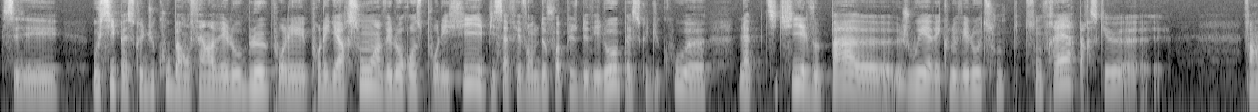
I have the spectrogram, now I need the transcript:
C'est aussi parce que du coup bah, on fait un vélo bleu pour les, pour les garçons, un vélo rose pour les filles, et puis ça fait vendre deux fois plus de vélos parce que du coup la petite fille elle veut pas jouer avec le vélo de son, de son frère parce que... Enfin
